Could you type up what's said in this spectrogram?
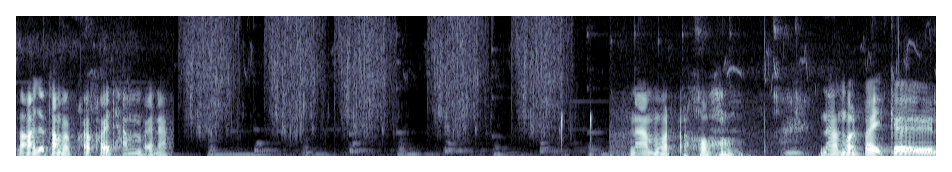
เราอาจจะต้องแบบค่อย ๆทำไปนะครับ น้ำหมด โอ้โห น้ำหมดไปเกิน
